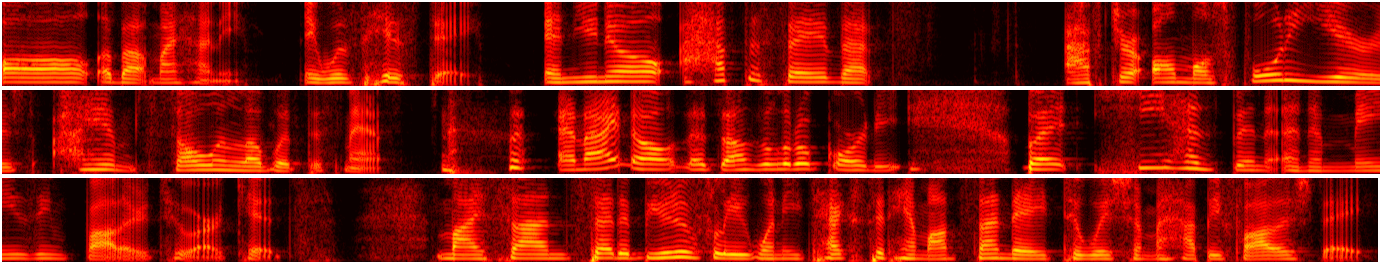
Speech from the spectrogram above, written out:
all about my honey. It was his day. And you know, I have to say that after almost 40 years, I am so in love with this man. and I know that sounds a little corny, but he has been an amazing father to our kids. My son said it beautifully when he texted him on Sunday to wish him a happy Father's Day.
